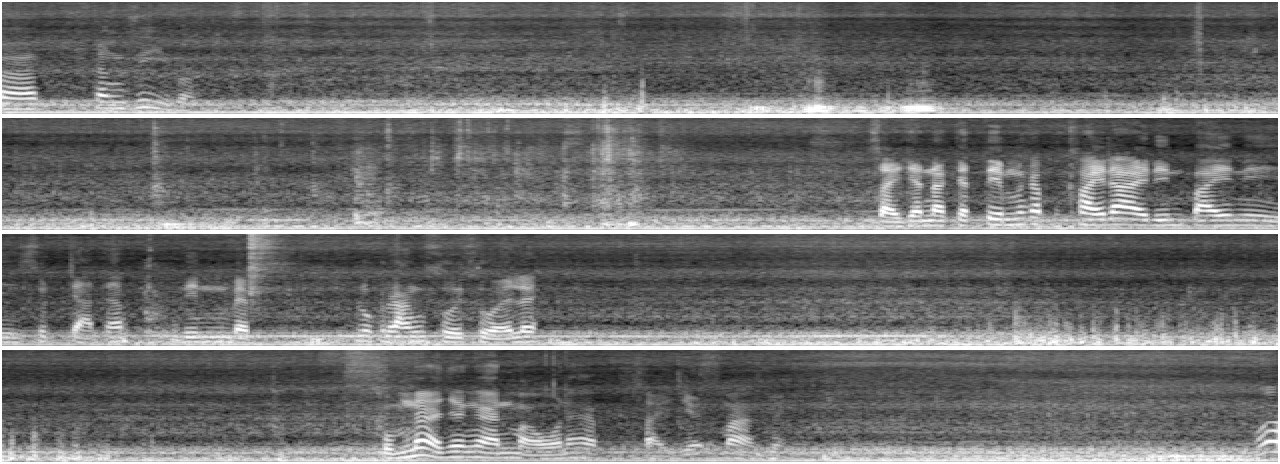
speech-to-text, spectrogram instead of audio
มาตั้งที่ก่ใส่จะหนักจะเต็มนะครับ ใครได้ดินไปนี่สุดจัดครับ ดินแบบลูกรังสวย ๆ เลย ผมน่าจะงานเหมานะครับ ใส่เยอะมากเลยโอ้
